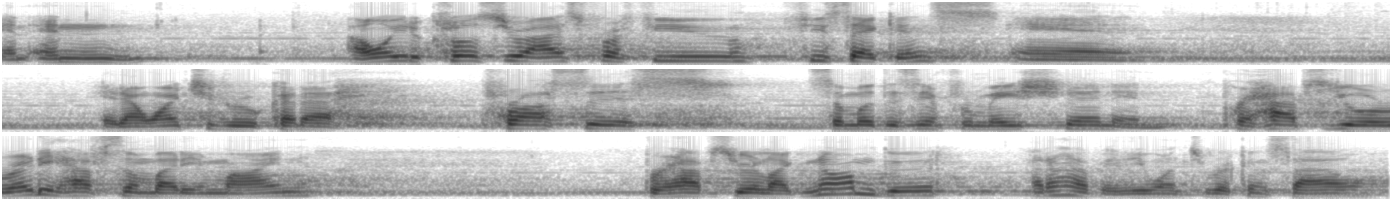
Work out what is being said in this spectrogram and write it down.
And, and I want you to close your eyes for a few, few seconds and and I want you to kind of process some of this information, and perhaps you already have somebody in mind. Perhaps you're like, no, I'm good. I don't have anyone to reconcile.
